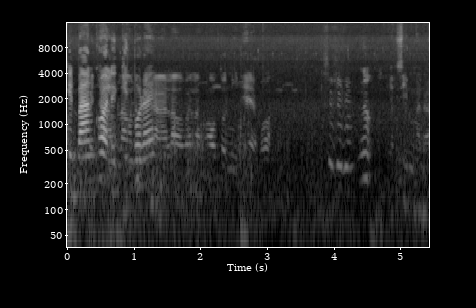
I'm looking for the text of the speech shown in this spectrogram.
เฮ็ดบ้านข้อยเลยกินบ่ได้เราว่าเราเอาต้นนี้แท้บ่เนาะอยากซิมมานะ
